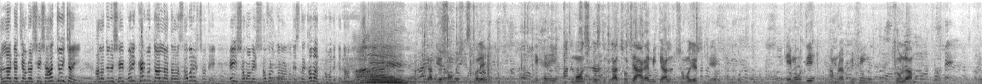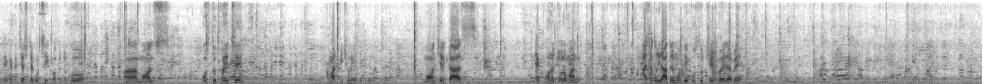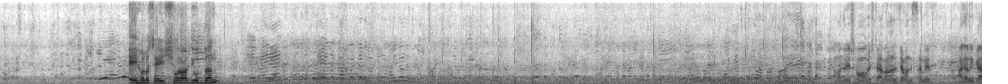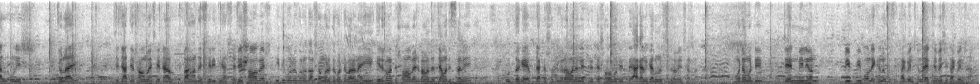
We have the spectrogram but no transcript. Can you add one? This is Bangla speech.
আল্লাহর কাছে আমরা সেই সাহায্যই চাই। আল্লাহ যেন সেই পরীক্ষার মধ্যে আল্লাহ তালা সবরের সাথে এই সমাবেশ সফল করার মতো ইস্তেকাবাত আমাদেরকে দান জাতীয় সমাবেশ স্থলে এখানে মঞ্চ প্রস্তুত কাজ চলছে আগামীকাল সমাবেশ। এই মুহূর্তে আমরা ব্রিফিং শুনলাম। দেখাতে চেষ্টা করছি কতটুকু মঞ্চ প্রস্তুত হয়েছে। আমার পিছনে দেখতে পাচ্ছেন মঞ্চের কাজ এখনও চলমান। আশা করি রাতের মধ্যে প্রস্তুত শেষ হয়ে যাবে। এই হলো সেই সোহরাওয়ার্দী উদ্যান। আমাদের এই সমাবেশটা বাংলাদেশ জামাত ইসলামের আগামীকাল উনিশ জুলাই যে জাতীয় সমাবেশ এটা বাংলাদেশের ইতিহাসে যে সমাবেশ ইতিপূর্বে কোনো দল সংগঠিত করতে পারে না এরকম একটা সমাবেশ বাংলাদেশ জামাত ইসলামী উদ্যোগে ডাক্তার শফিকুর রহমানের নেতৃত্বে, সভাপতিত্বে আগামীকাল অনুষ্ঠিত হবে ইনশাল্লাহ। মোটামুটি টেন মিলিয়ন পিপল এখানে উপস্থিত থাকবে ইনশাল্লাহ, এর চেয়ে বেশি থাকবে ইনশাল্লাহ।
